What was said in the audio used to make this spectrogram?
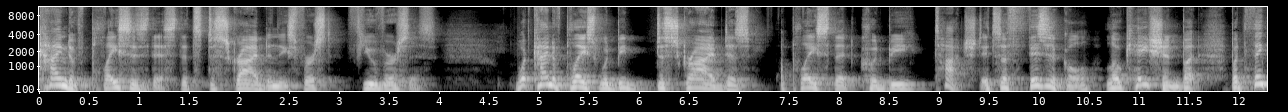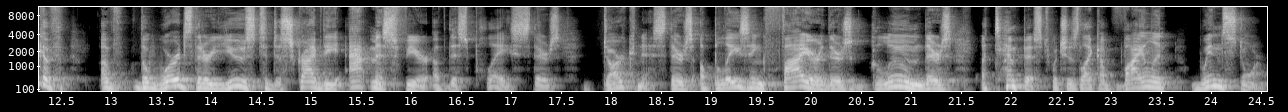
kind of place is this that's described in these first few verses? What kind of place would be described as a place that could be touched? It's a physical location, but, but think of of the words that are used to describe the atmosphere of this place. There's darkness, there's a blazing fire, there's gloom, there's a tempest, which is like a violent windstorm.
